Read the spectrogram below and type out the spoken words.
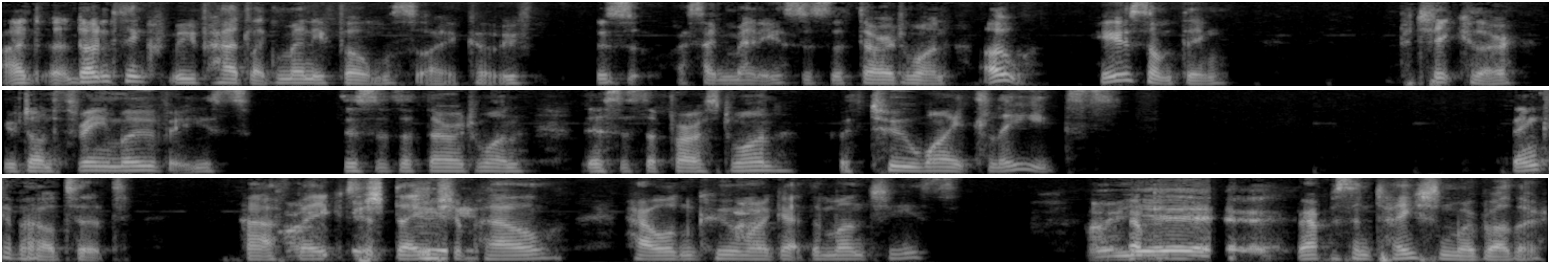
I, I don't think we've had like many films like uh, we've. This I say many. This is the third one. Oh, here's something particular. You've done three movies. This is the third one. This is the first one with two white leads. Think about it. Half oh, baked Oh, with Dave. Chappelle, Harold and Kumar get the munchies. Oh Rep- yeah, Representation, my brother.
